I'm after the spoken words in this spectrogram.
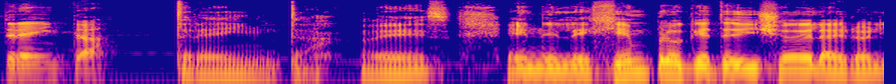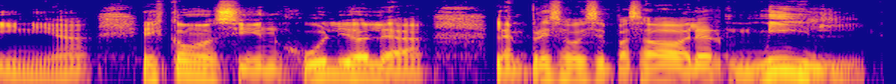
30. 30, ¿ves? En el ejemplo que te di yo de la aerolínea, es como si en julio la, la empresa hubiese pasado a valer 1000. O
